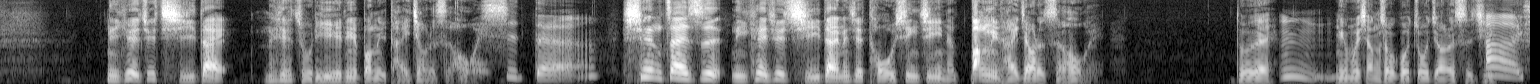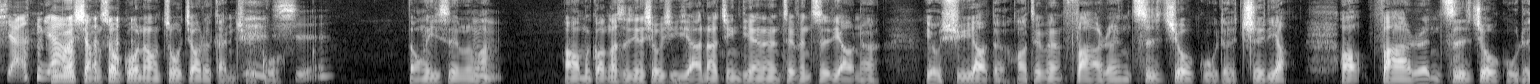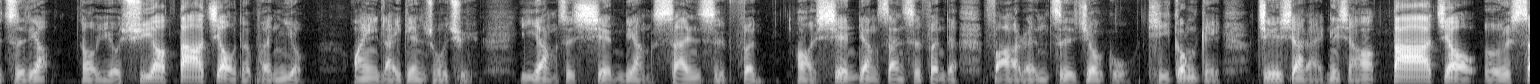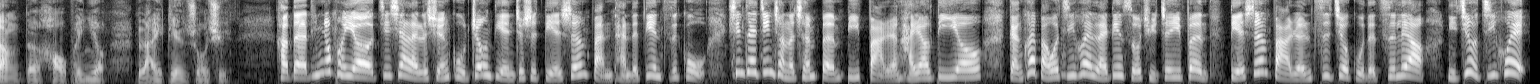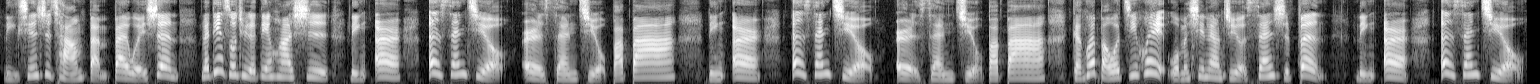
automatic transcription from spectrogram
你可以去期待那些主力业内帮你抬轿的时候、哎，是的，现在是你可以去期待那些投信经理人帮你抬轿的时候、哎，对不对？嗯，你有没有享受过坐轿的时机？哦，想你有没有享受过那种坐轿的感觉过？是，懂我意思了吗？嗯好，我们广告时间休息一下。那今天呢，这份资料呢，有需要的，好、这份法人自救股的资料，哦，法人自救股的资料，哦，有需要搭教的朋友，欢迎来电索取，一样是限量三十份，哦，限量三十份的法人自救股，提供给接下来你想要搭教而上的好朋友来电索取。好的，听众朋友，接下来的选股重点就是跌升反弹的电子股，现在进场的成本比法人还要低哦，赶快把握机会来电索取这一份跌升法人自救股的资料，你就有机会领先市场，反败为胜。来电索取的电话是零二二三九二三九八八零二二三九二三九八八，赶快把握机会，我们限量只有三十份，零二二三九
